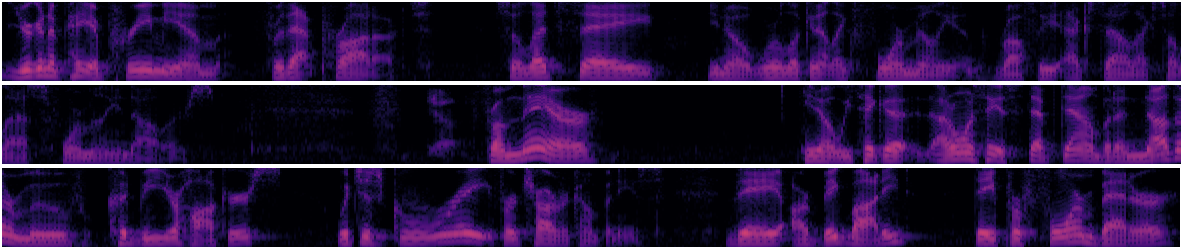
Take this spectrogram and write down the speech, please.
you're going to pay a premium for that product. So let's say, you know, we're looking at like 4 million, roughly XL, XLS, 4 million dollars. Yeah. From there, you know, we take a I don't want to say a step down, but another move could be your Hawkers, which is great for charter companies. They are big bodied, they perform better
